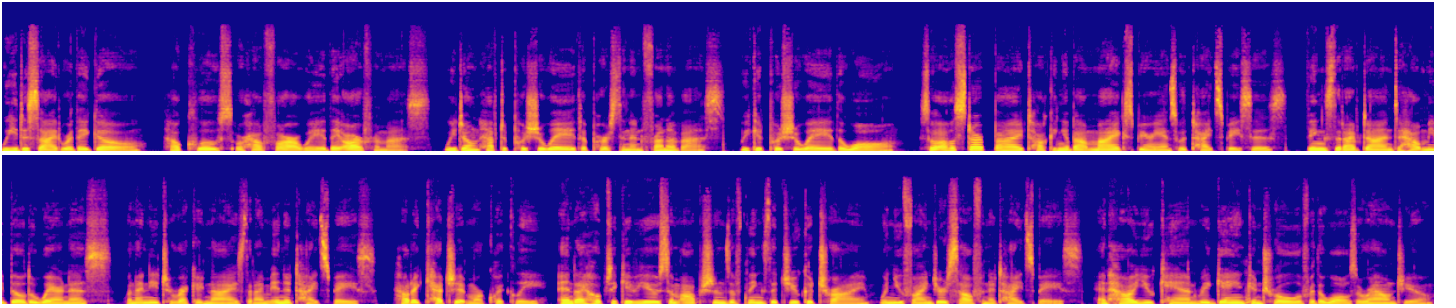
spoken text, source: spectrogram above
We decide where they go, how close or how far away they are from us. We don't have to push away the person in front of us, we could push away the wall. So I'll start by talking about my experience with tight spaces things that I've done to help me build awareness when I need to recognize that I'm in a tight space, how to catch it more quickly, and I hope to give you some options of things that you could try when you find yourself in a tight space, and how you can regain control over the walls around you.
